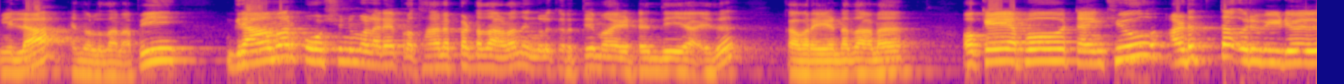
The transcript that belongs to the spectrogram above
മില എന്നുള്ളതാണ്. അപ്പൊ ഈ ഗ്രാമർ പോർഷനും വളരെ പ്രധാനപ്പെട്ടതാണ്. നിങ്ങൾ കൃത്യമായിട്ട് എന്ത് ചെയ്യുക ഇത് കവർ ചെയ്യേണ്ടതാണ്. ഓക്കെ അപ്പോൾ താങ്ക് യു അടുത്ത ഒരു വീഡിയോയിൽ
